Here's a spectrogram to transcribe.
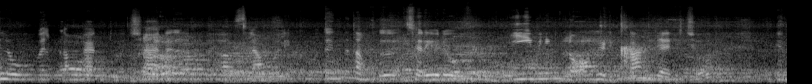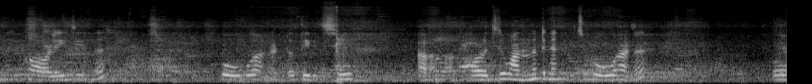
Hello welcome back to channel അസ്സാം അലൈക്കും ഇന്ന് നമുക്ക് ചെറിയൊരു ഈവനിങ് ബ്ലോഗ് എടുക്കാൻ വിചാരിച്ചു. ഇന്ന് കോളേജിൽ നിന്ന് പോവുകയാണ് കേട്ടോ തിരിച്ച് കോളേജിൽ വന്നിട്ട് ഞാൻ തിരിച്ച് പോവുകയാണ്. അപ്പോൾ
